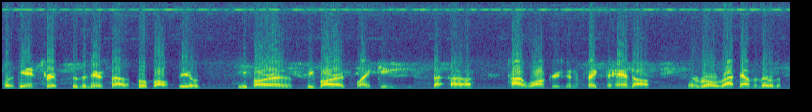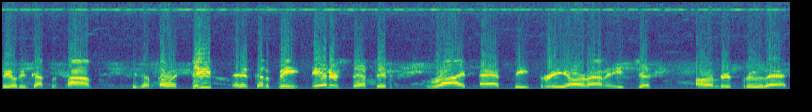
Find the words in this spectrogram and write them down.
So again, trips to the near side of the football field. Ibarra, Ibarra flanking uh, Ty Walker. He's going to fake the handoff and roll right down the middle of the field. He's got some time. He's going to throw it deep, and it's going to be intercepted right at the three-yard line. And he just underthrew that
